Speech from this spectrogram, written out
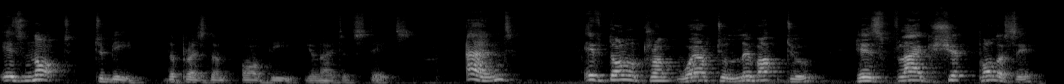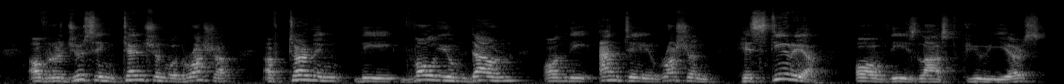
is not to be the President of the United States. And if Donald Trump were to live up to his flagship policy of reducing tension with Russia, of turning the volume down on the anti Russian hysteria of these last few years,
